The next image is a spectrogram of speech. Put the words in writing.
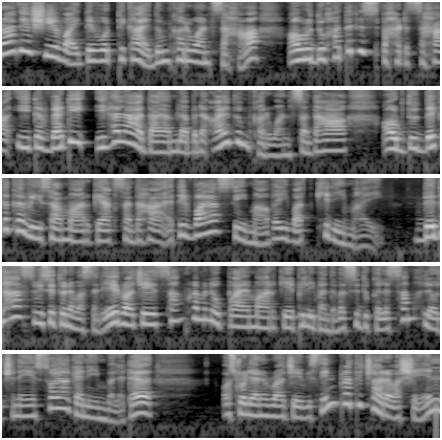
ප්‍රාදේශීය වෛද්‍යවෘත්තික අයදුම්කරුවන් සහ අවුරුදු හතලිස් පහට සහ ඊට වැඩි ඉහලා අදායම් ලබන අයදුම්කරුවන් සඳහා අවුරුදු දෙකක වීසා මාර්ගයක් සඳහා ඇති වයස්සීමාව ඉවත් කිරීමයි. දෙදහස් විසිතුන වසරේ රජයේ සංක්‍රමණ උපාය මාර්ගය පිළිබඳව සිදු කළ සමලෝචනයේ සොයා ගැනීම්වලට ඔස්ට්‍රලයානු රජය විසින් ප්‍රතිචාර වශයෙන්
